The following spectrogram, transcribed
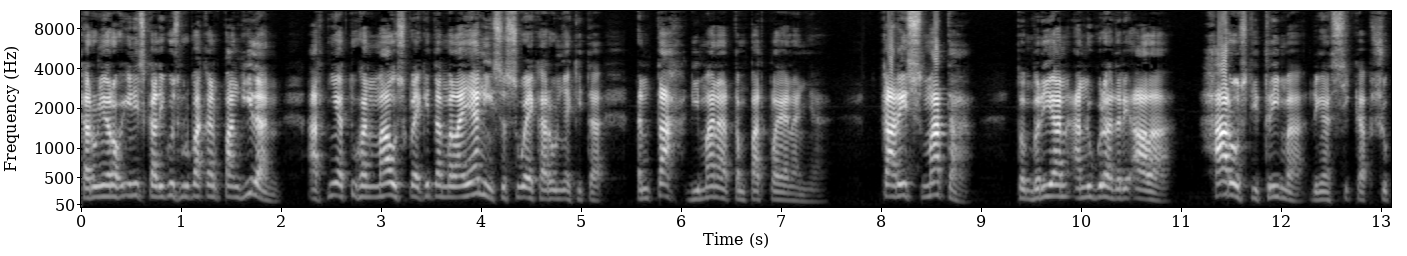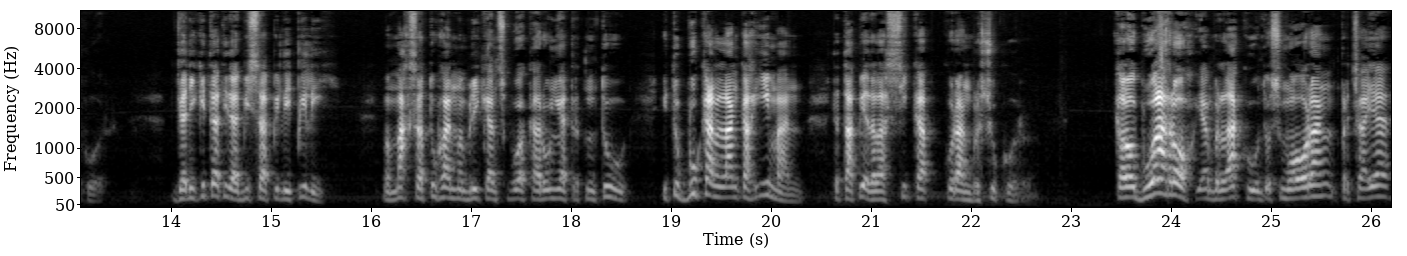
Karunia roh ini sekaligus merupakan panggilan, artinya Tuhan mau supaya kita melayani sesuai karunia kita, entah di mana tempat pelayanannya. Karismata Pemberian anugerah dari Allah harus diterima dengan sikap syukur. Jadi kita tidak bisa pilih-pilih. Memaksa Tuhan memberikan sebuah karunia tertentu itu bukan langkah iman, tetapi adalah sikap kurang bersyukur. Kalau buah roh yang berlaku untuk semua orang percaya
